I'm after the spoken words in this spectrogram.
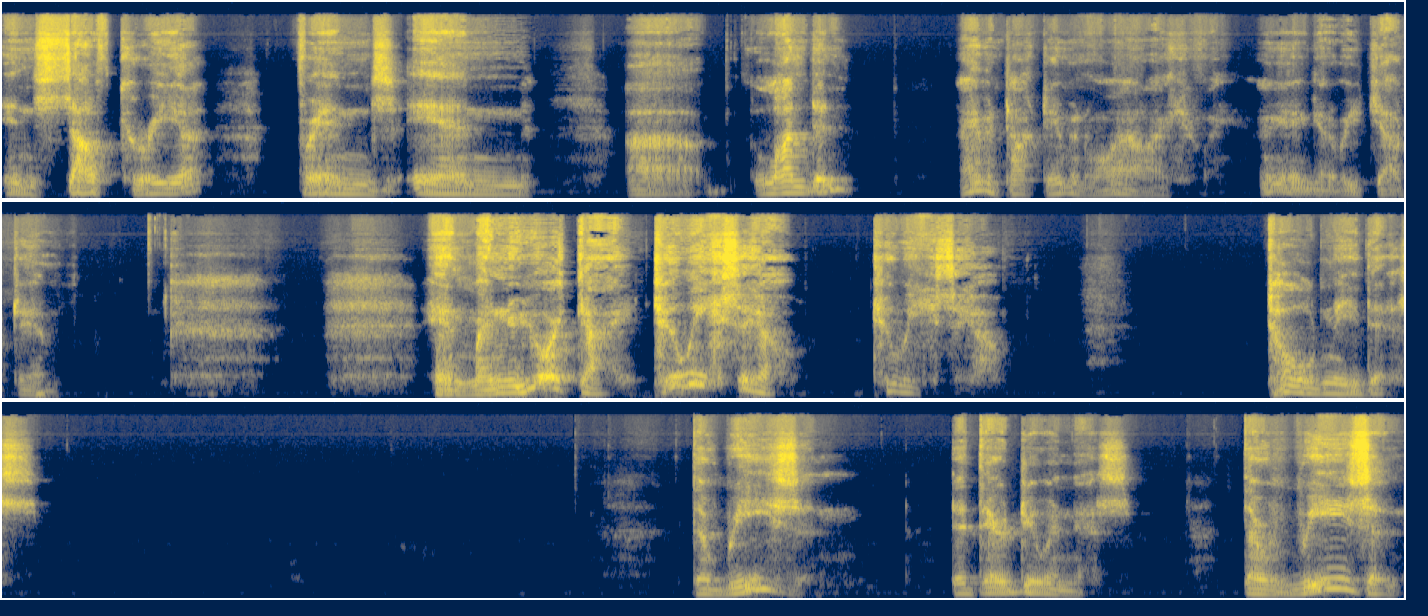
in South Korea, friends in uh, London. I haven't talked to him in a while, actually. I got to reach out to him. And my New York guy, two weeks ago, two weeks ago, told me this. The reason that they're doing this, the reason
